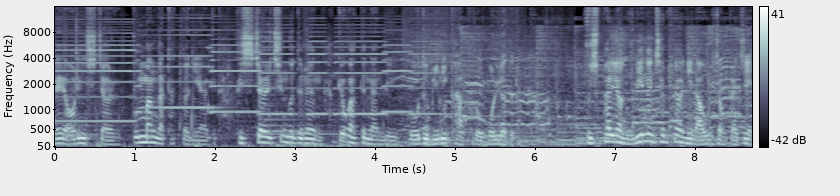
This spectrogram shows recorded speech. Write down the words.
내 어린 시절 꿈만 같았던 이야기다. 그 시절 친구들은 학교가 끝난 뒤 모두 미니카 앞으로 몰려들었다. 98년 우리는 챔피언이 나오기 전까지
